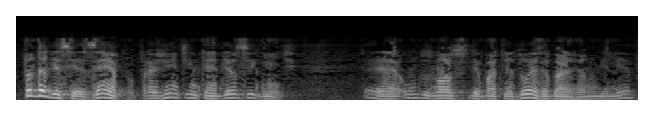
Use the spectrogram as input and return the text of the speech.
estou dando esse exemplo para a gente entender o seguinte. É, um dos nossos debatedores, agora já não me lembro,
